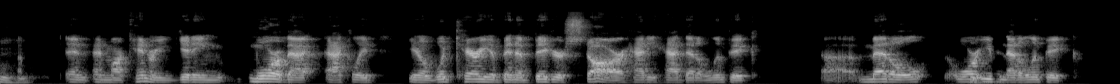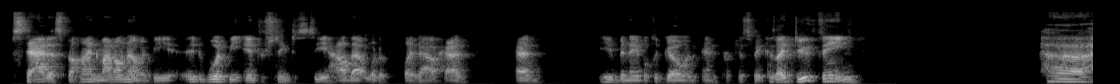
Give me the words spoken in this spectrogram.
mm-hmm. and and mark henry getting more of that accolade you know, would Kerry have been a bigger star had he had that Olympic uh, medal or hmm. even that Olympic status behind him? I don't know. It'd be it would be interesting to see how that would have played out had had he been able to go and, and participate. Because I do think uh,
